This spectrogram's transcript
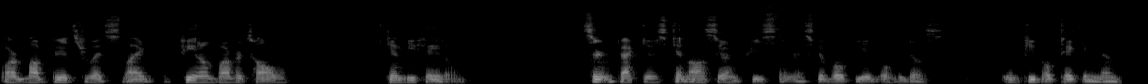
or barbiturates like phenobarbital can be fatal. Certain factors can also increase the risk of opiate overdose in people taking them,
